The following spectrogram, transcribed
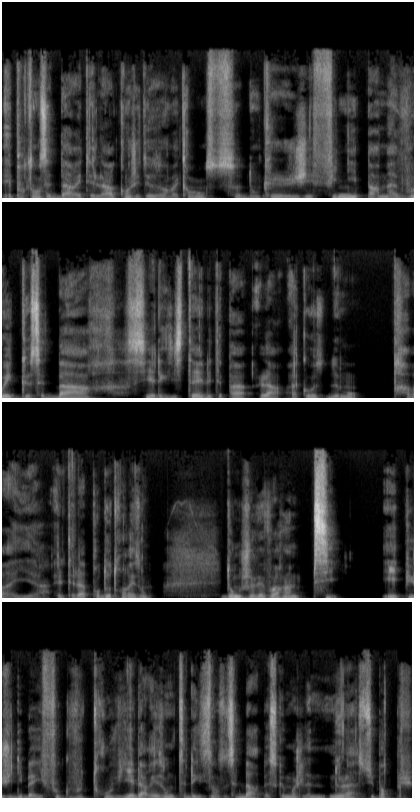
Et pourtant, cette barre était là quand j'étais en vacances. Donc, euh, j'ai fini par m'avouer que cette barre, si elle existait, elle n'était pas là à cause de mon travail. Elle était là pour d'autres raisons. Donc, je vais voir un psy. Et puis, je lui dis, bah, il faut que vous trouviez la raison de l'existence de cette barre parce que moi, je ne la supporte plus.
